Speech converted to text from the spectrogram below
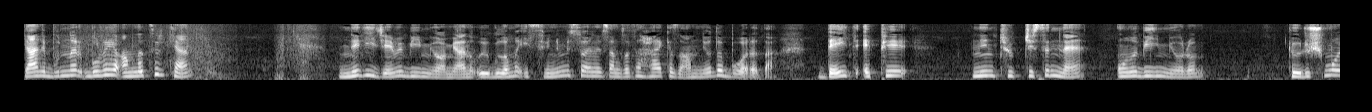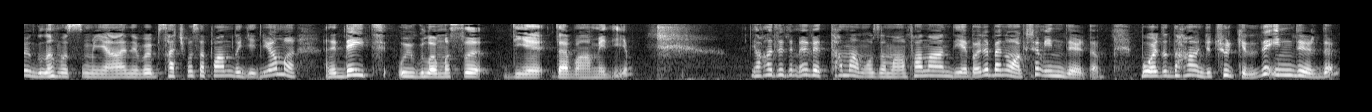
Yani bunları burayı anlatırken ne diyeceğimi bilmiyorum. Yani uygulama ismini mi söylesem zaten herkes anlıyor da bu arada. Date app'inin Türkçesi ne? Onu bilmiyorum. Görüşme uygulaması mı yani? Böyle saçma sapan da geliyor ama hani date uygulaması diye devam edeyim. Ya dedim evet tamam o zaman falan diye böyle ben o akşam indirdim. Bu arada daha önce Türkiye'de de indirdim.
